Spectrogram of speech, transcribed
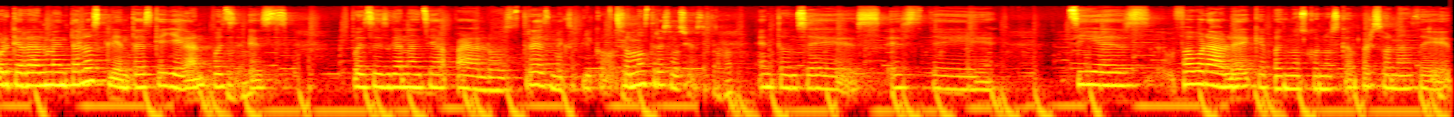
porque realmente los clientes que llegan, pues es pues es ganancia para los tres, me explico. Somos tres socios. Entonces, este sí es favorable que pues nos conozcan personas de,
